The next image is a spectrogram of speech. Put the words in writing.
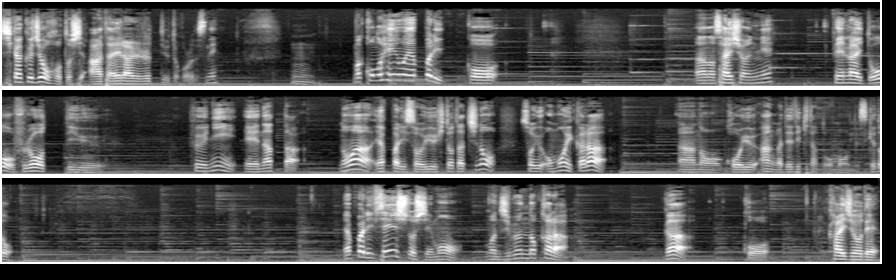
視覚情報として与えられるっていうところですね。うん。まあ、この辺はやっぱり、こう、あの、最初にね、ペンライトを振ろうっていう風に、えなったのはやっぱりそういう人たちのそういう思いからあのこういう案が出てきたと思うんですけどやっぱり選手としても、まあ、自分のカラーがこう会場で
